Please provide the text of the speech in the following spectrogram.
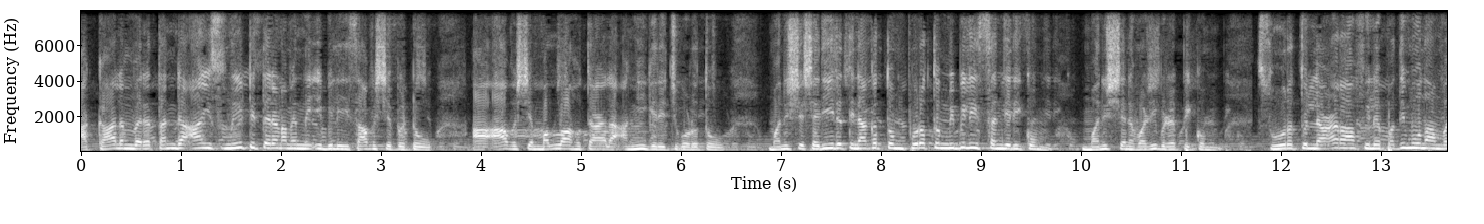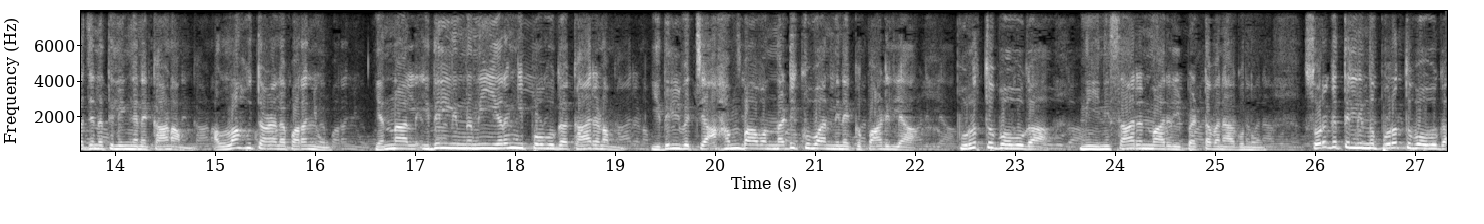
അക്കാലം വരെ തന്റെ ആയുസ് നീട്ടിത്തരണമെന്ന് ഇബിലീസ് ആവശ്യപ്പെട്ടു. ആ ആവശ്യം അള്ളാഹു താല അംഗീകരിച്ചു കൊടുത്തു. മനുഷ്യ ശരീരത്തിനകത്തും പുറത്തും ഇബിലീസ് സഞ്ചരിക്കും. മനുഷ്യനെ വഴിപിഴപ്പിക്കും. സൂറത്തുൽ അറാഫിലെ പതിമൂന്നാം വചനത്തിൽ ഇങ്ങനെ കാണാം. അള്ളാഹു താല പറഞ്ഞു എന്നാൽ ഇതിൽ നിന്ന് നീ ഇറങ്ങിപ്പോവുക കാരണം ഇതിൽ വെച്ച് അഹംഭാവം നടിക്കുവാൻ നിനക്ക് പാടില്ല. പുറത്തു പോവുക നീ നിസാരന്മാരിൽ പെട്ടവനാകുന്നു. സ്വർഗത്തിൽ നിന്ന് പുറത്തു പോവുക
